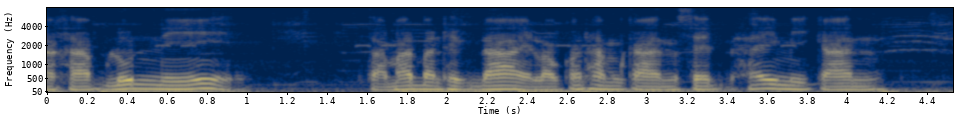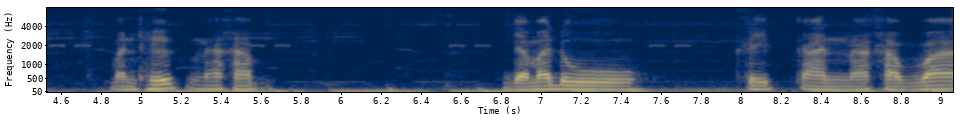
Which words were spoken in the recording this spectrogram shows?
นะครับ รุ่นนี้สามารถบันทึกได้ เราก็ทำการเซตให้มีการบันทึกนะครับ เดี๋ยวมาดูคลิปกันนะครับว่า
